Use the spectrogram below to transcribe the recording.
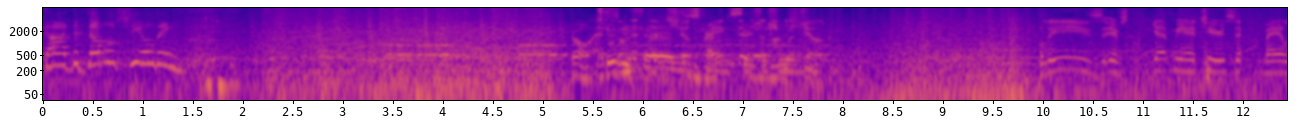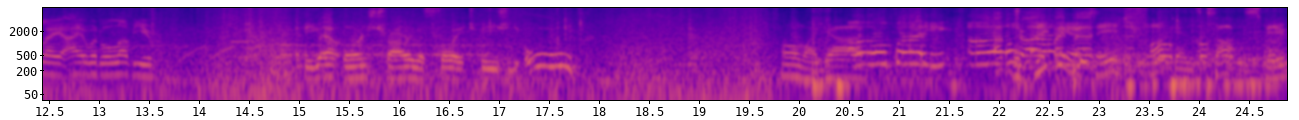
God, the double shielding! Bro, as To soon as fair, the shield is kind of breaks, there's another shield. Please, if get me a tier 6 melee, I would love you. You got an orange trolley with full HP. You should. Ooh. Oh my god. Oh, buddy! Oh, I'm trying my best. PSH fucking sucks, dude.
